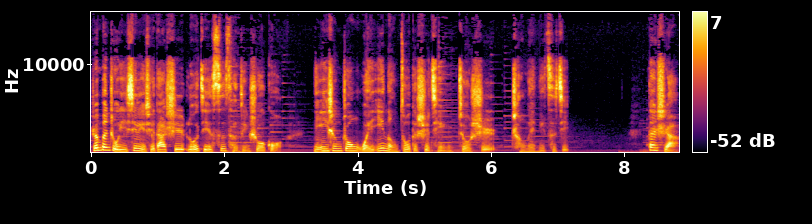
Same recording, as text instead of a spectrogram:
人本主义心理学大师罗杰斯曾经说过：“你一生中唯一能做的事情就是成为你自己。”但是啊，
